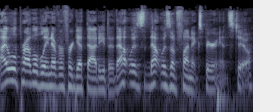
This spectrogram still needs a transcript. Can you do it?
I will probably never forget that either. That was that was a fun experience too.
